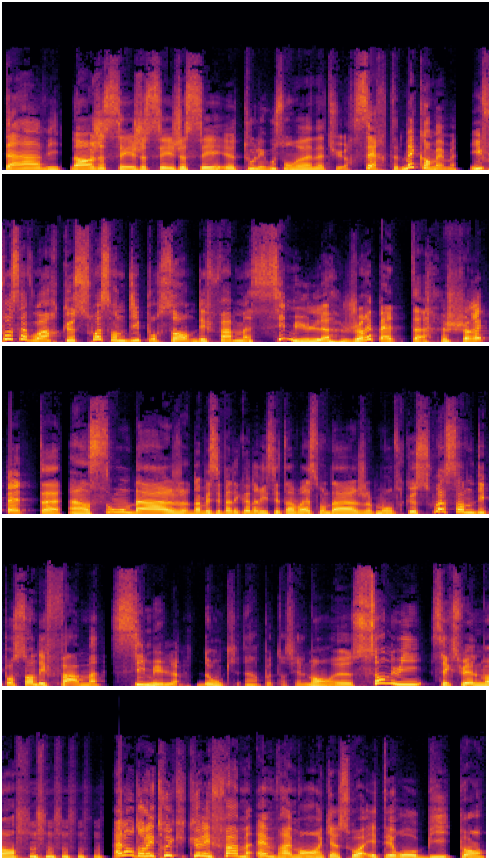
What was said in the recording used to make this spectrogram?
ta vie. Non, je sais, je sais, je sais, euh, tous les goûts sont dans la nature, certes, mais quand même. Il faut savoir que 70% des femmes simulent. Je répète, je répète, un sondage, non mais c'est pas des conneries, c'est un vrai sondage, montre que 70% des femmes simulent. Donc, hein, potentiellement, euh, s'ennuient sexuellement. Alors, dans les trucs que les femmes aiment vraiment, hein, qu'elles soient hétéro, bi, pan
